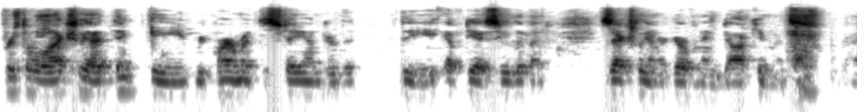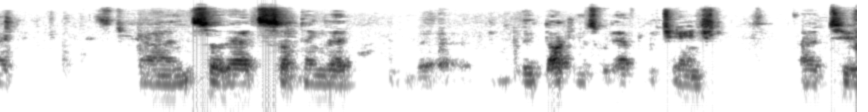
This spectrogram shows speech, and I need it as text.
First of all, actually, I think the requirement to stay under the, the FDIC limit is actually under governing documents, right? And so that's something that uh, the documents would have to be changed uh, to,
